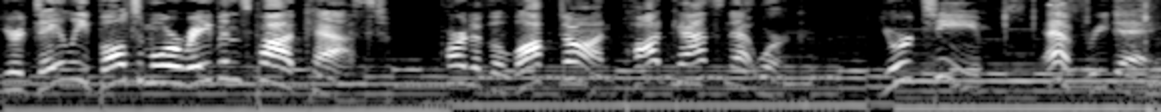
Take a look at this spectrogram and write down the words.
your daily Baltimore Ravens podcast, part of the Locked On Podcast Network. Your team every day.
